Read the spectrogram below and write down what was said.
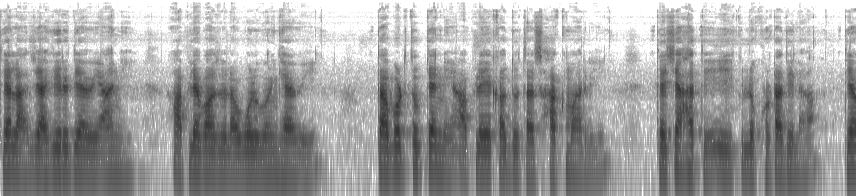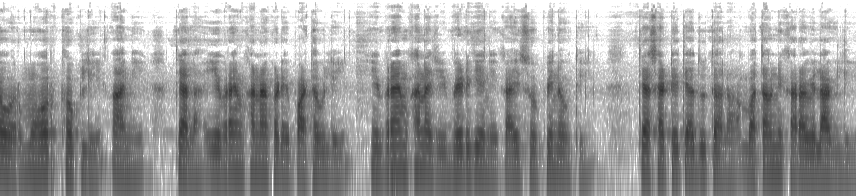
त्याला जागीर द्यावे आणि आपल्या बाजूला वळवून घ्यावे. ताबडतोब त्याने आपल्या एका दूतास हाक मारली. त्याच्या हाती एक लखोटा दिला. त्यावर मोहर ठोकली आणि त्याला इब्राहिमखानाकडे पाठवले. इब्राहिमखानाची भेट घेणे काही सोपे नव्हते. त्यासाठी त्या दूताला बतावणी करावी लागली.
